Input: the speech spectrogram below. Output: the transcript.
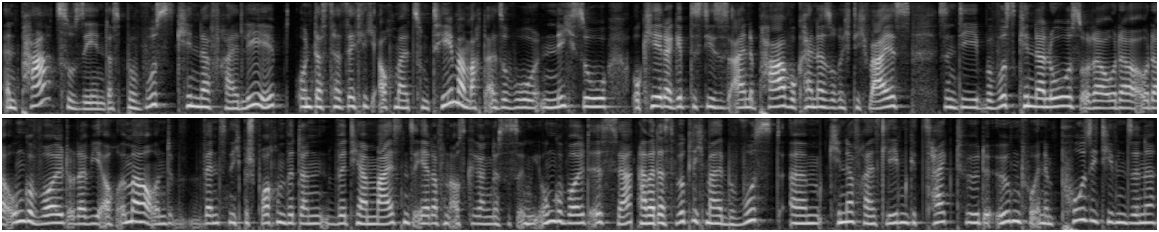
ein Paar zu sehen, das bewusst kinderfrei lebt und das tatsächlich auch mal zum Thema macht, also wo nicht so, okay, da gibt es dieses eine Paar, wo keiner so richtig weiß, sind die bewusst kinderlos oder, oder, oder ungewollt oder wie auch immer. Und wenn es nicht besprochen wird, dann wird ja meistens eher davon ausgegangen, dass es irgendwie ungewollt ist, ja, aber dass wirklich mal bewusst ähm, kinderfreies Leben gezeigt würde, irgendwo in einem positiven Sinne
